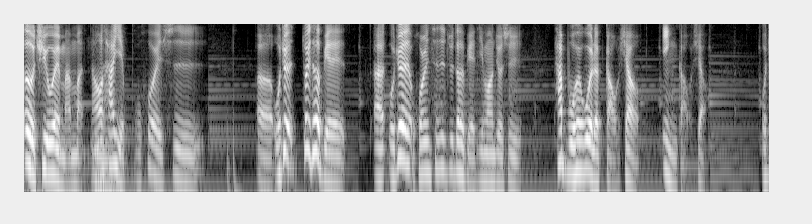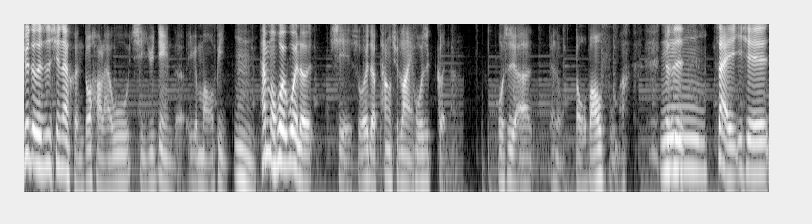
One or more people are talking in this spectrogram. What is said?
恶趣味满满，然后他嗯也不会是，呃，我觉得最特别，呃，我觉得《活人生是最特别的地方就是他不会为了搞笑硬搞笑，我觉得这个是现在很多好莱坞喜剧电影的一个毛病，嗯。他们会为了写所谓的 punch line 或是梗啊，或是呃那种抖包袱嘛，就是嗯。在一些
